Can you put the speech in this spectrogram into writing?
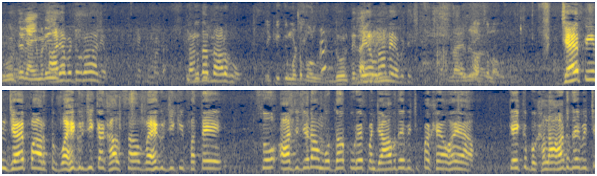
ਦੂਰ ਤੇ ਲਾਈ ਮੜੀ ਆ ਜਾ ਬਟੂਰਾ ਆ ਜਾ। ਇੱਕ ਮਿੰਟ। ਲੰਗਦਾ ਨਾਲ ਹੋ। ਇੱਕ ਇੱਕ ਮਿੰਟ ਬੋਲਣਾ ਦੂਰ ਤੇ ਲੈ ਲਾਈ ਉਹਨਾਂ ਲੈ ਬਟੇ। ਹੱਥ ਲਾਓ। ਜੈ ਭੀਮ ਜੈ ਭਾਰਤ ਵਾਹਿਗੁਰੂ ਜੀ ਕਾ ਖਾਲਸਾ ਵਾਹਿਗੁਰੂ ਜੀ ਕੀ ਫਤਿਹ। ਸੋ ਅੱਜ ਜਿਹੜਾ ਮੁੱਦਾ ਪੂਰੇ ਪੰਜਾਬ ਦੇ ਵਿੱਚ ਭਖਿਆ ਹੋਇਆ ਕਿ ਇੱਕ ਬਖਲਾਹਟ ਦੇ ਵਿੱਚ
